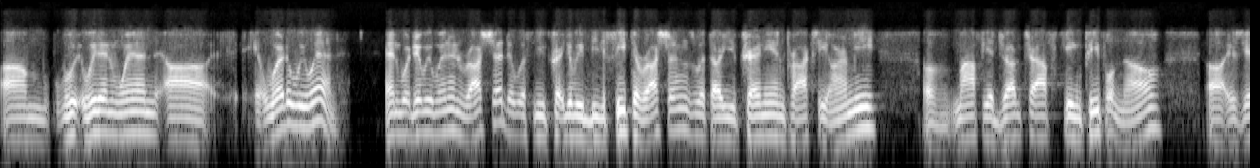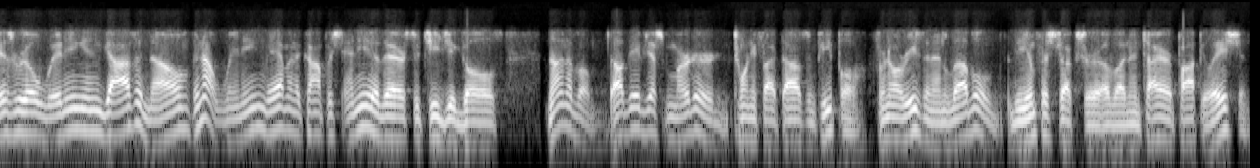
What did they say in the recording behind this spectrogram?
Um, we, we didn't win uh, where do we win? And where, did we win in Russia? Did, with Ukraine, did we defeat the Russians with our Ukrainian proxy army of mafia drug trafficking people? No. Uh, is Israel winning in Gaza? No, they're not winning. They haven't accomplished any of their strategic goals. None of them. Oh, They've just murdered 25,000 people for no reason and leveled the infrastructure of an entire population.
